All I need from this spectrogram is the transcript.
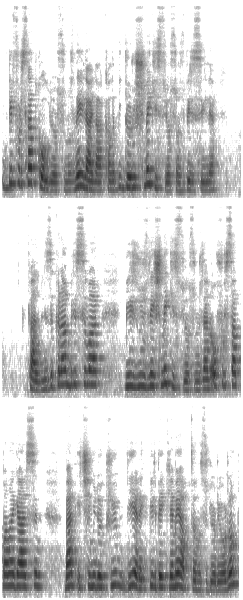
bir fırsat kolluyorsunuz. Neyle alakalı? Bir görüşmek istiyorsunuz birisiyle. Kalbinizi kıran birisi var. Bir yüzleşmek istiyorsunuz. Yani o fırsat bana gelsin. Ben içimi dökeyim diyerek bir bekleme yaptığınızı görüyorum.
